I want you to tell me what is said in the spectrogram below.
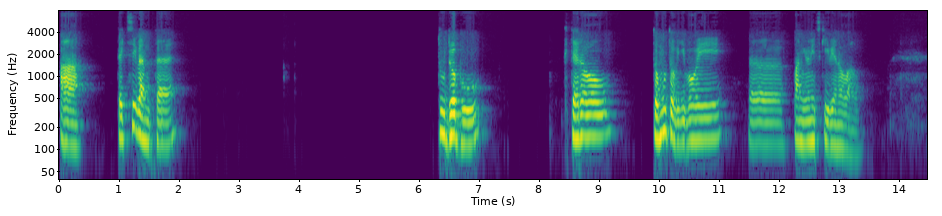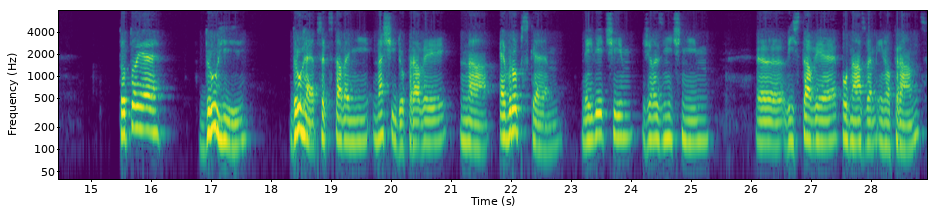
A teď si vemte tu dobu, kterou tomuto vývoji e, pan Junický věnoval. Toto je druhý, druhé představení naší dopravy na evropském největším železničním eh, výstavě pod názvem Inotrans,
